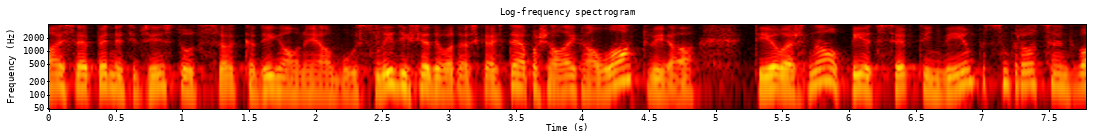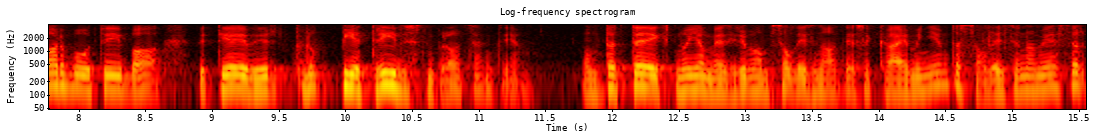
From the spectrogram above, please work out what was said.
ASV pētniecības institūts saka, ka Igaunijā būs līdzīgs iedzīvotājs skaits. Tajā pašā laikā Latvijā tie vairs nav 5, 7, 11% varbūtībā, bet tie jau ir nu, pie 30%. Un tad teikt, nu, ja mēs gribam salīdzināties ar kaimiņiem, tad salīdzināmies ar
